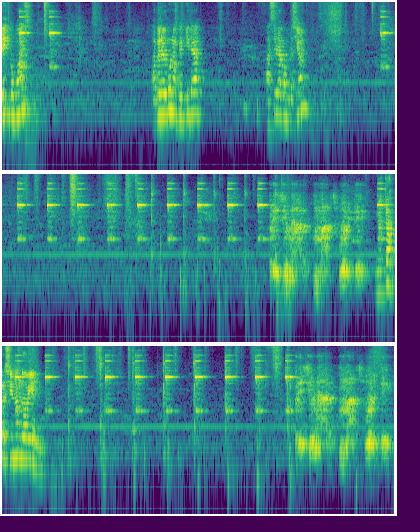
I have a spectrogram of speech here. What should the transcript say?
¿Ven cómo es? A ver, alguno que quiera hacer la compresión. Presionando bien. Presionar más fuerte.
